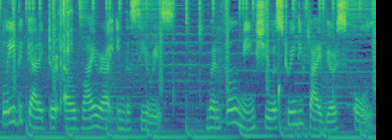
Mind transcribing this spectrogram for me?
played the character Elvira in the series. When filming, she was 25 years old.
